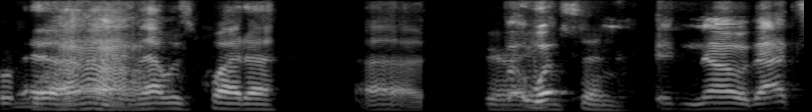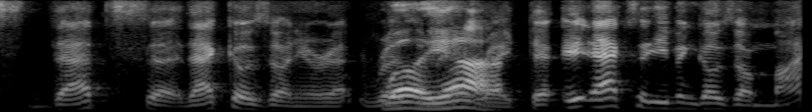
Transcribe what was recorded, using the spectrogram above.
wow. and that was quite a uh, experience. What, and, no, that's that's uh, that goes on your resume well, yeah, right there. It actually even goes on my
